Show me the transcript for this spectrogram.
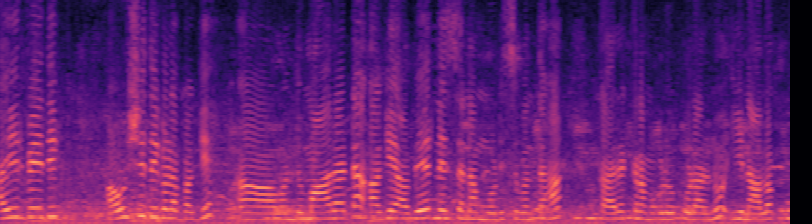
ಆಯುರ್ವೇದಿಕ್ ಔಷಧಿಗಳ ಬಗ್ಗೆ ಒಂದು ಮಾರಾಟ ಹಾಗೆ ಅವೇರ್ನೆಸ್ಸನ್ನು ಮೂಡಿಸುವಂತಹ ಕಾರ್ಯಕ್ರಮಗಳು ಕೂಡ ಈ ನಾಲ್ಕು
